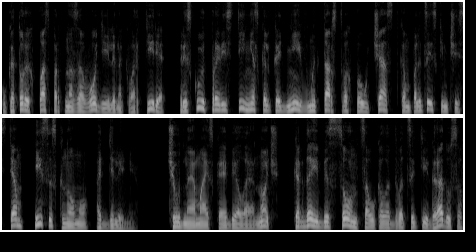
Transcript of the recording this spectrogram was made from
у которых паспорт на заводе или на квартире, рискуют провести несколько дней в мытарствах по участкам, полицейским частям и сыскному отделению. Чудная майская белая ночь когда и без солнца около 20 градусов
